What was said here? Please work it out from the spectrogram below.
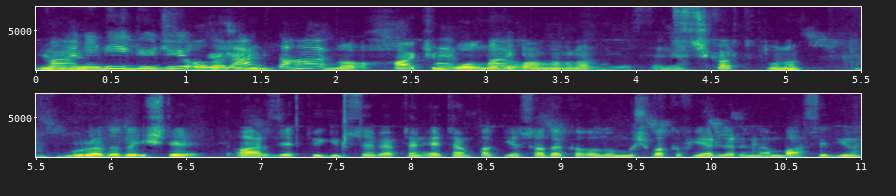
yani Manevi gücü olarak daha hakim evet, olmadığı hakim anlamına biz çıkarttık bunu. Hı. Burada da işte arz ettiği gibi sebepten Etenfak'ya sadaka olunmuş vakıf yerlerinden bahsediyor.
